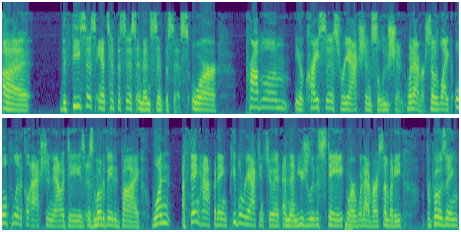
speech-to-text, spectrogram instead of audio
uh, the thesis, antithesis, and then synthesis, or problem, you know, crisis, reaction, solution, whatever. So like all political action nowadays is motivated by one a thing happening, people reacting to it, and then usually the state or whatever, somebody proposing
